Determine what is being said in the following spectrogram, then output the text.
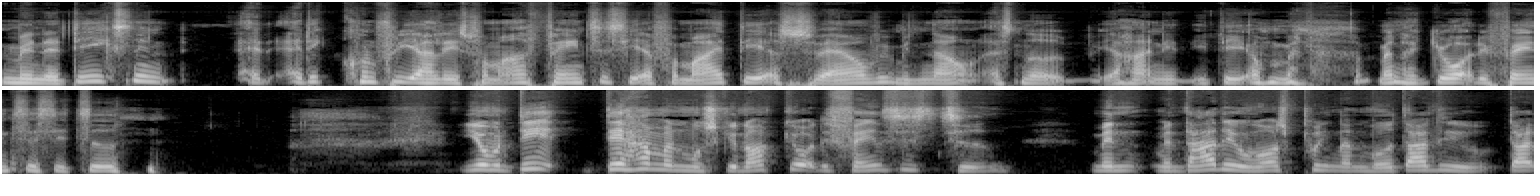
Men er det ikke sådan en, er, er det ikke kun fordi, jeg har læst for meget fantasy, at for mig det at sværge ved mit navn er sådan noget, jeg har en idé om, man, man har gjort i fantasy-tiden. Jo, men det, det har man måske nok gjort i fantasy-tiden. Men, men der er det jo også på en eller anden måde, der er det jo, der,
